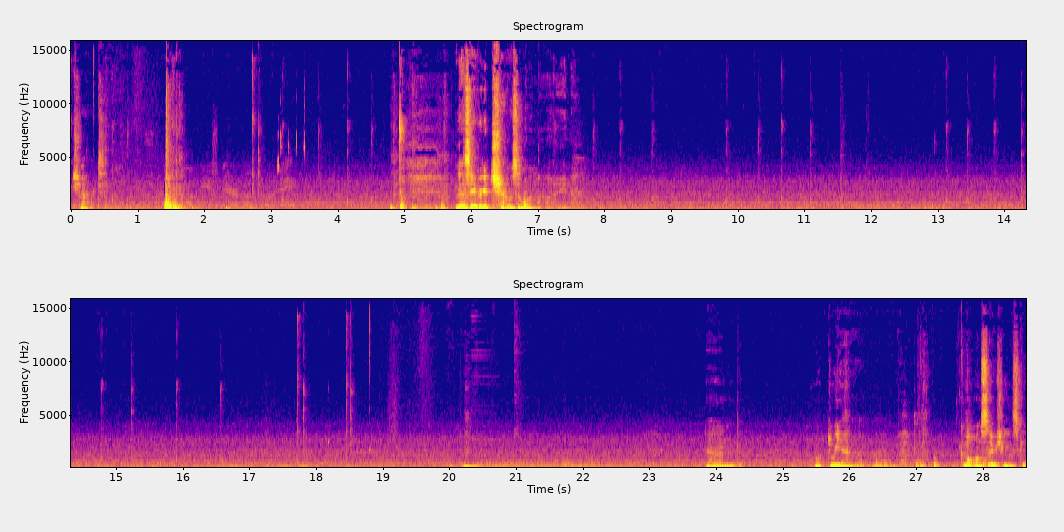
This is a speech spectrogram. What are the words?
Chat. Let's see if we could chat with someone online. And what do we have? Come on, social skill.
